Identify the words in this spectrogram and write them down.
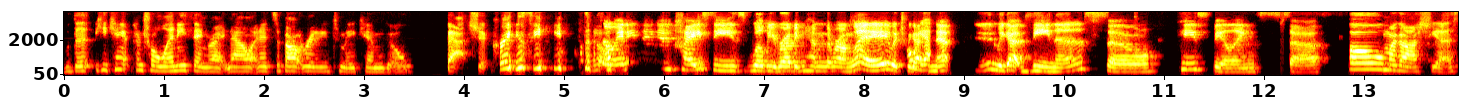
that he can't control anything right now, and it's about ready to make him go batshit crazy. so. so anything in Pisces will be rubbing him the wrong way, which we oh, got yeah. Neptune, we got Venus, so he's feeling stuff. Oh my gosh, yes,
